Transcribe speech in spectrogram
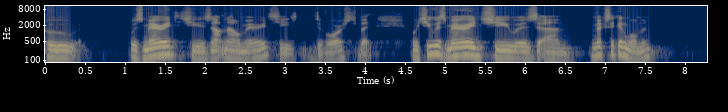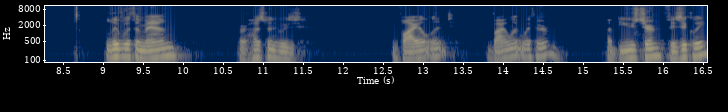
who was married. She is not now married. She's divorced. But when she was married, she was um, a Mexican woman. Lived with a man, her husband, who was violent, violent with her, abused her physically,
